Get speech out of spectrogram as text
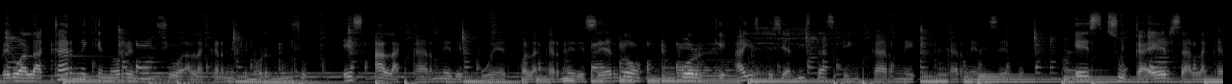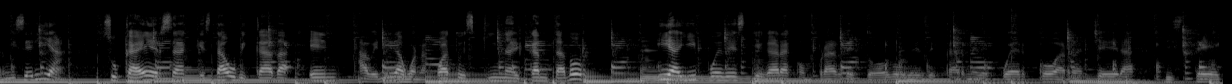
Pero a la carne que no renuncio, a la carne que no renuncio, es a la carne de puerco, a la carne de cerdo, porque hay especialistas en carne, carne de cerdo. Es su caerza, la carnicería. Su caerza que está ubicada en Avenida Guanajuato, esquina El Cantador. Y allí puedes llegar a comprar de todo, desde carne de puerco, arrachera, bistec,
